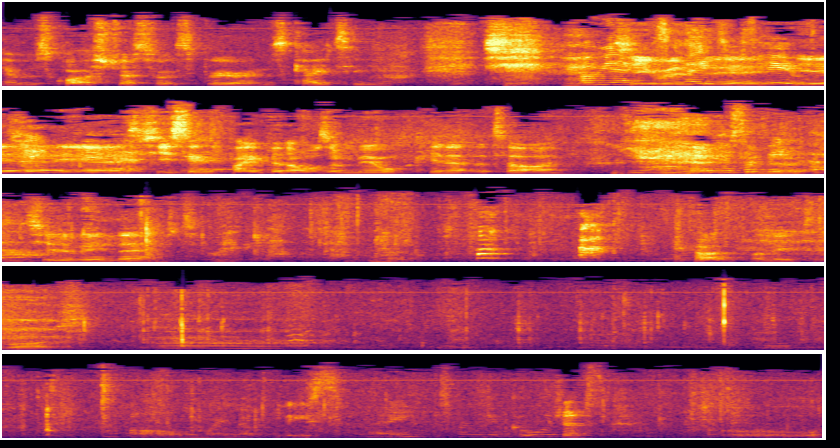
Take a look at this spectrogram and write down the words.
it was quite a stressful experience. Katie, she, Oh, yeah, she was Katie was here, yeah, she? yeah, Yeah, She said, yeah. "Thank that I wasn't milking at the time." Yeah, because I mean, oh, should have been oh. left. I can't I need to watch. Oh, my lovelies. Hey, aren't they gorgeous? Oh.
